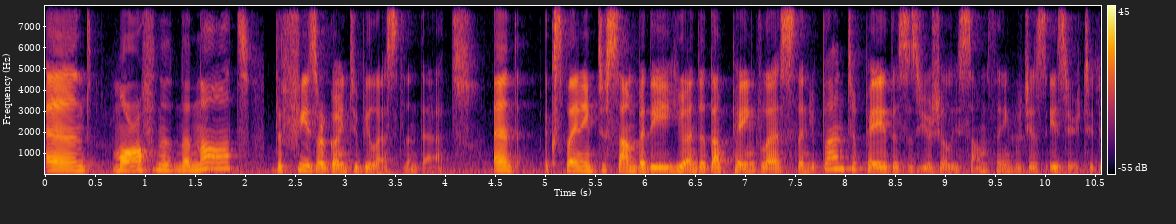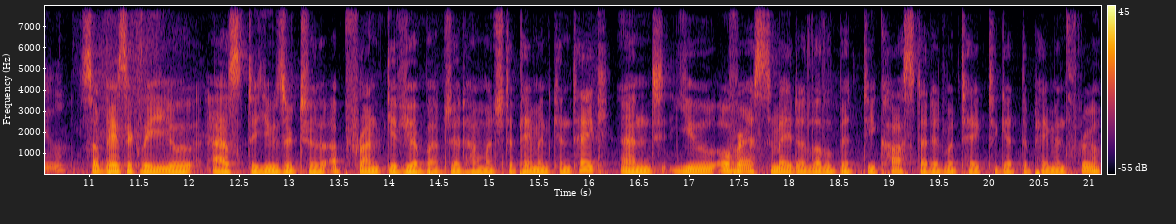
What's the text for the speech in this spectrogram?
And more often than not, the fees are going to be less than that. And explaining to somebody you ended up paying less than you planned to pay, this is usually something which is easier to do. So basically, you ask the user to upfront give you a budget, how much the payment can take, and you overestimate a little bit the cost that it would take to get the payment through,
